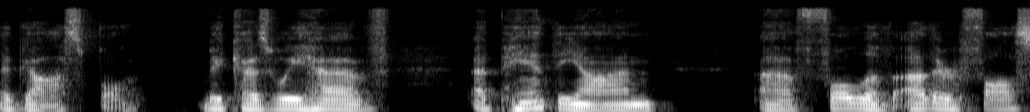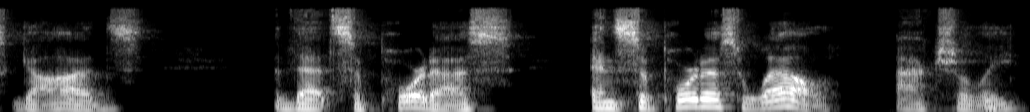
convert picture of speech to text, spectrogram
the gospel because we have a pantheon uh, full of other false gods that support us and support us well actually.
